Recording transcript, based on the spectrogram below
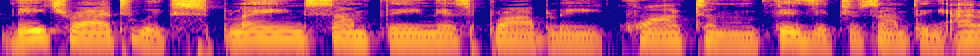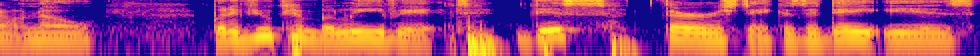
They try to explain something that's probably quantum physics or something. I don't know. But if you can believe it, this Thursday, because the day is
